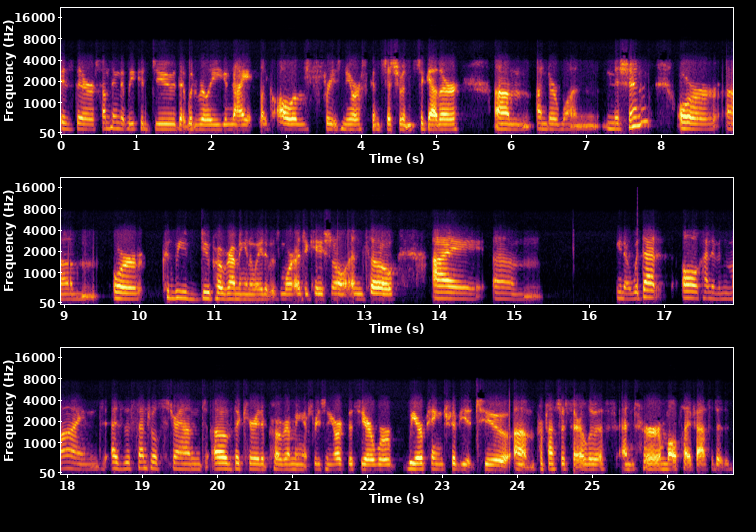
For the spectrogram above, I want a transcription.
Is there something that we could do that would really unite like all of Frieze New York's constituents together um, under one mission, or um, or could we do programming in a way that was more educational? And so I, um, you know, with that all kind of in mind, as the central strand of the curated programming at Frieze New York this year, we're, we are paying tribute to um, Professor Sarah Lewis and her multifaceted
